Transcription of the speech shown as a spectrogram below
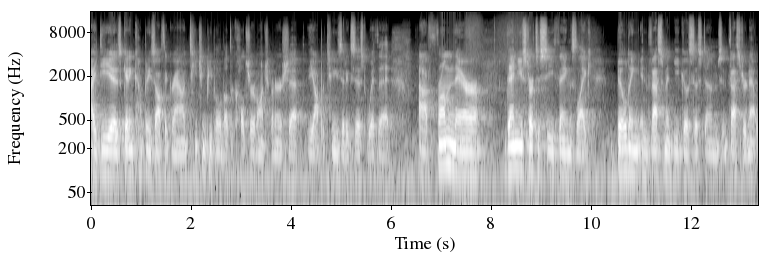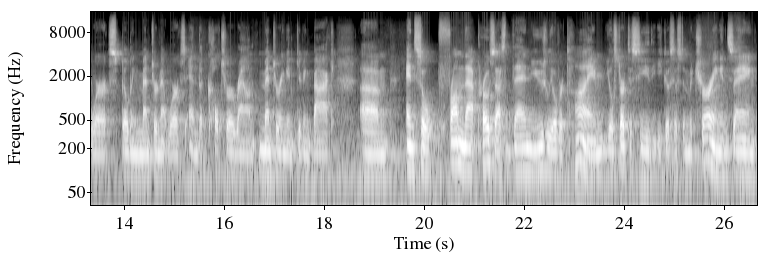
ideas, getting companies off the ground, teaching people about the culture of entrepreneurship, the opportunities that exist with it. Uh, from there, then you start to see things like building investment ecosystems, investor networks, building mentor networks, and the culture around mentoring and giving back. Um, and so from that process, then usually over time, you'll start to see the ecosystem maturing and saying,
